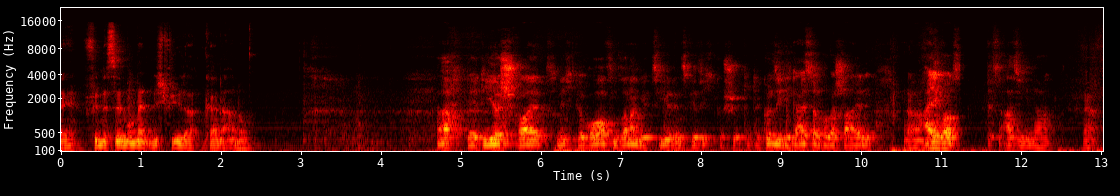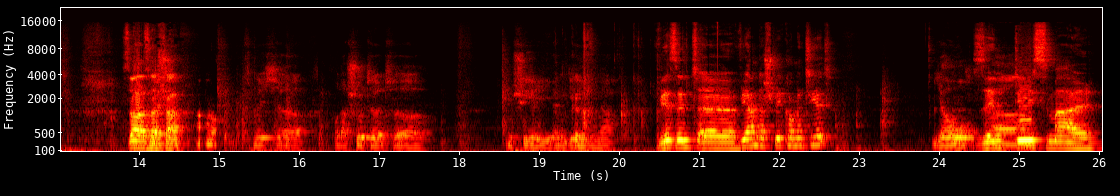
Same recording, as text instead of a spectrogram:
nee, findest du im Moment nicht viel da, keine Ahnung. Ach, der Dir schreibt, nicht geworfen, sondern gezielt ins Gesicht geschüttet. Da können sich die Geister drüber scheiden. Ja. Einige ist Assi, ne? Ja. So, Sascha. Nicht, äh, oder schüttet äh, dem Schiri entgegen, genau. ja. Wir sind, äh, wir haben das Spiel kommentiert. Jo. Sind äh, diesmal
